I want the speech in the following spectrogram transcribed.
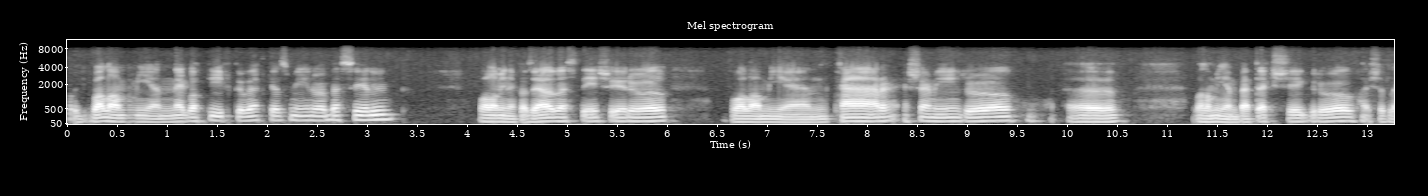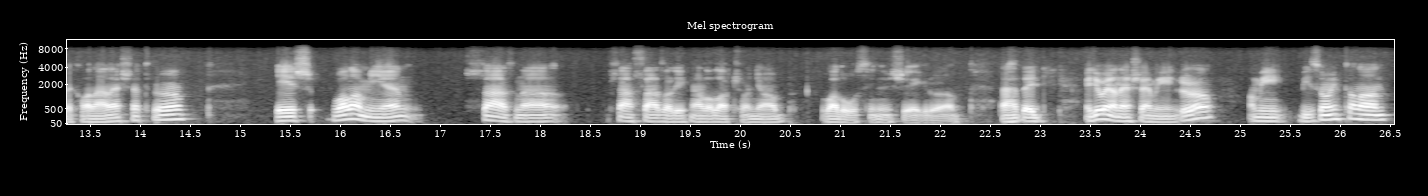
hogy valamilyen negatív következményről beszélünk, valaminek az elvesztéséről, valamilyen kár eseményről, valamilyen betegségről, esetleg halálesetről, és valamilyen száznál száz százaléknál alacsonyabb valószínűségről. Tehát egy, egy olyan eseményről, ami bizonytalan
